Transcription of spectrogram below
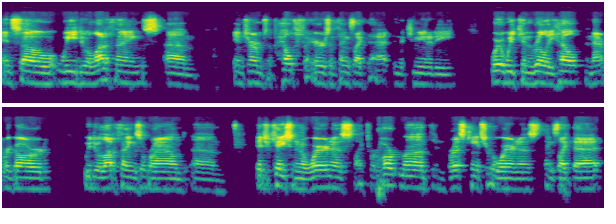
and so we do a lot of things um, in terms of health fairs and things like that in the community where we can really help in that regard. We do a lot of things around um, education and awareness, like for Heart Month and breast cancer awareness, things like that.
